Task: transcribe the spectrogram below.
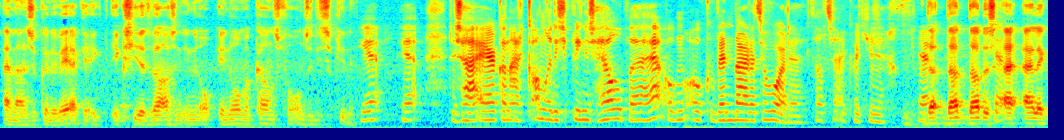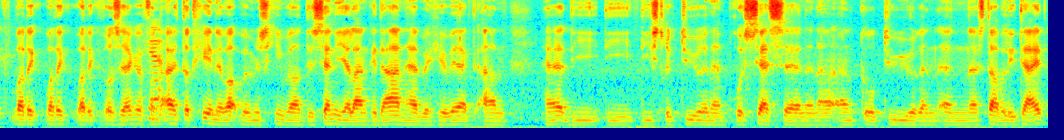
en aan ze kunnen werken. Ik, ik zie het wel als een eno- enorme kans voor onze discipline. Ja, ja, dus HR kan eigenlijk andere disciplines helpen hè, om ook wendbaarder te worden. Dat is eigenlijk wat je zegt. Ja. Dat, dat, dat is Ja. e- eigenlijk wat ik, wat, ik, wat ik wil zeggen vanuit datgene wat we misschien wel decennia lang gedaan hebben, gewerkt aan hè, die, die, die structuren en processen en aan, aan cultuur en, en eh, stabiliteit.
